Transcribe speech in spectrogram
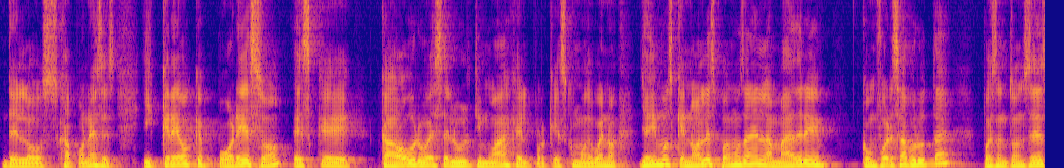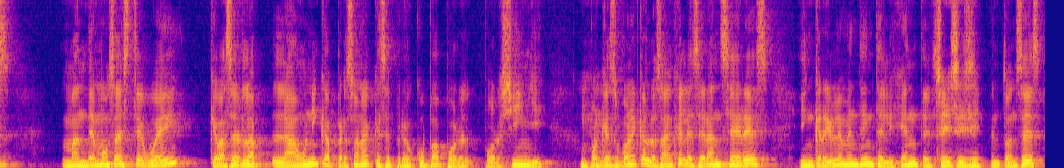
de los japoneses. Y creo que por eso es que Kaoru es el último ángel, porque es como de, bueno, ya vimos que no les podemos dar en la madre con fuerza bruta, pues entonces mandemos a este güey que va a ser la, la única persona que se preocupa por, por Shinji. Porque supone que los ángeles eran seres increíblemente inteligentes. Sí, sí, sí. Entonces,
